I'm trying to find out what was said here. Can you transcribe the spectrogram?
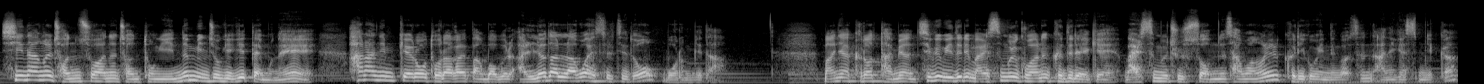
신앙을 전수하는 전통이 있는 민족이기 때문에 하나님께로 돌아갈 방법을 알려달라고 했을지도 모릅니다. 만약 그렇다면 지금 이들이 말씀을 구하는 그들에게 말씀을 줄 수 없는 상황을 그리고 있는 것은 아니겠습니까?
